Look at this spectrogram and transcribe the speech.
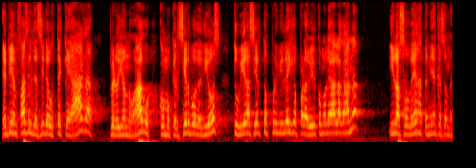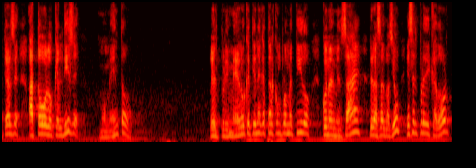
Es bien fácil decirle a usted que haga, pero yo no hago. Como que el siervo de Dios tuviera ciertos privilegios para vivir como le da la gana y las ovejas tenían que someterse a todo lo que él dice. Momento. El primero que tiene que estar comprometido con el mensaje de la salvación es el predicador.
